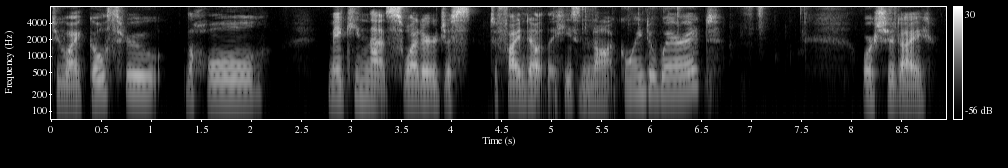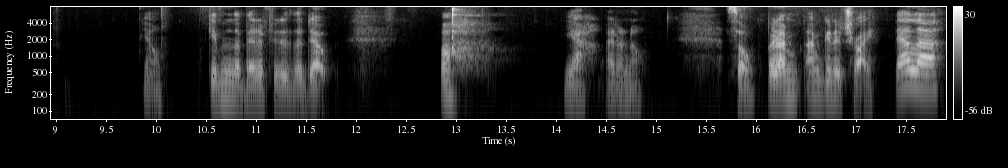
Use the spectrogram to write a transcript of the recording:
Do I go through the whole making that sweater just to find out that he's not going to wear it? Or should I, you know, give him the benefit of the doubt? Oh, yeah, I don't know. So, but I'm I'm gonna try. Bella,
